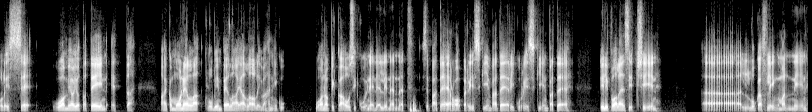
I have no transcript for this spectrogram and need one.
olisi se huomio, jota tein, että aika monella klubin pelaajalla oli vähän niin kuin huonompi kausi kuin edellinen, että se pätee Roope Riskiin, pätee Riku Riskiin, pätee Filip Valensiciin, Lukas Lingmaniin.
